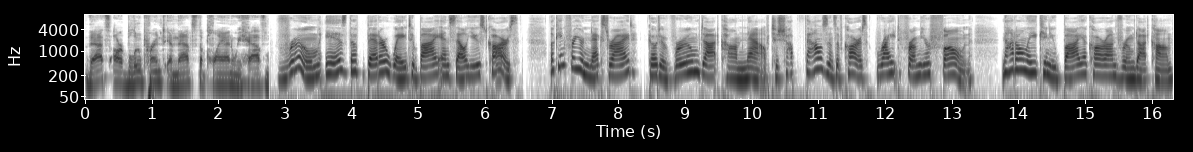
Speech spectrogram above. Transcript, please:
That's our blueprint, and that's the plan we have. Vroom is the better way to buy and sell used cars. Looking for your next ride? Go to vroom.com now to shop thousands of cars right from your phone. Not only can you buy a car on Vroom.com,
